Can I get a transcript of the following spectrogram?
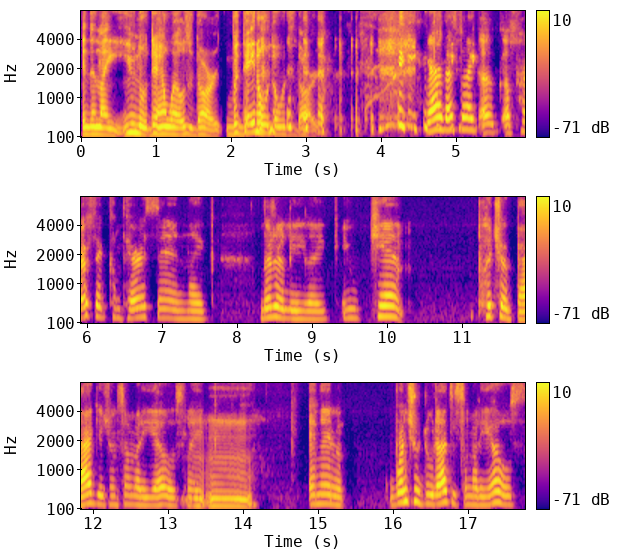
and then like you know damn well it's dark, but they don't know it's dark. yeah, that's like a, a perfect comparison. Like literally, like you can't put your baggage on somebody else. Like Mm-mm. and then once you do that to somebody else,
